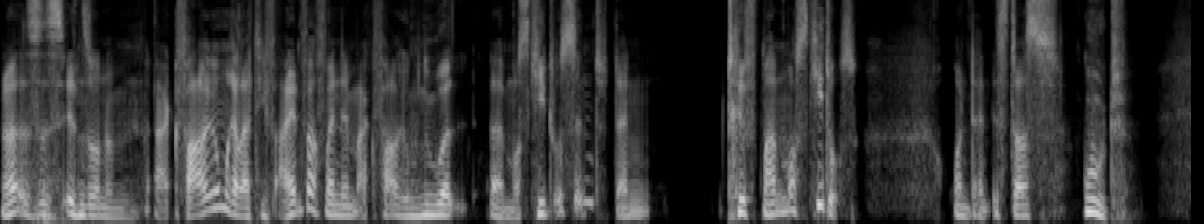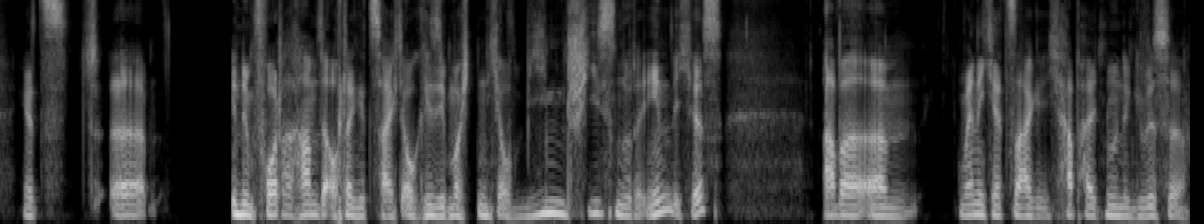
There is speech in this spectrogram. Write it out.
Ne, es ist in so einem Aquarium relativ einfach. Wenn im Aquarium nur äh, Moskitos sind, dann trifft man Moskitos. Und dann ist das gut. Jetzt äh, in dem Vortrag haben sie auch dann gezeigt, okay, sie möchten nicht auf Bienen schießen oder ähnliches. Aber ähm, wenn ich jetzt sage, ich habe halt nur eine gewisse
